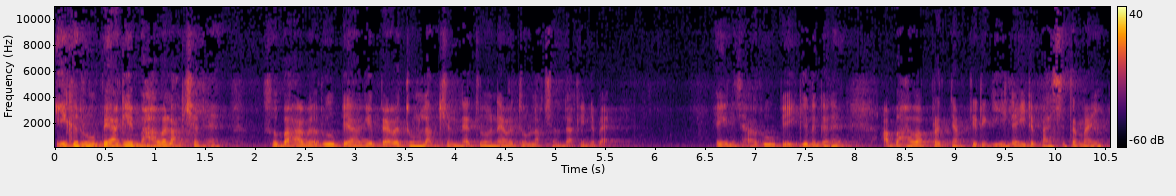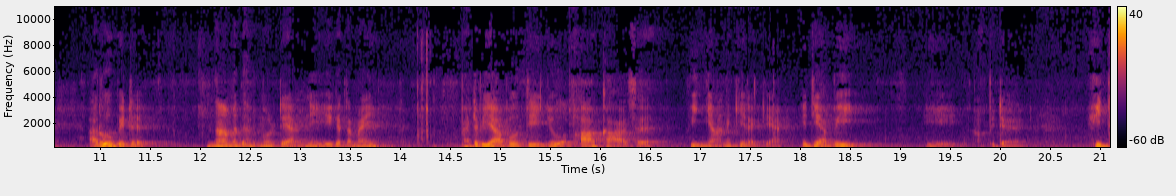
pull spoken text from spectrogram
ඒක රූපයගේ භාව ලක්ෂණ ස්වභාව රූපයගේ පැවතුම් ලක්ෂණ නැතුව නැවතුම් ලක්ෂණ දකින්න බෑ. ඒක නිසා රූපේ ඉගෙනගෙන අභාව ප්‍රඥප්තියට ගිහිල්ලා ඊට පස්සේ තමයි අරූපෙට නාම ධර්ම වලට යන්නේ. ඒක තමයි පඨවි ආපෝ තේජෝ ආකාශ විඥාන කියලා කියන්නේ. ඉතින් අපි අපිට හිත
